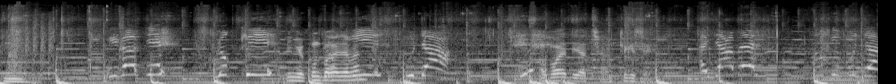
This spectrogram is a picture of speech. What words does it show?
ইরো কি লক্ষ্মী। ইঙ্গে কোন পাকা যাবেন? পূজা। অপায় দিয়ে আচ্ছা ঠিক আছে। এই যাবে লক্ষ্মী পূজা।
